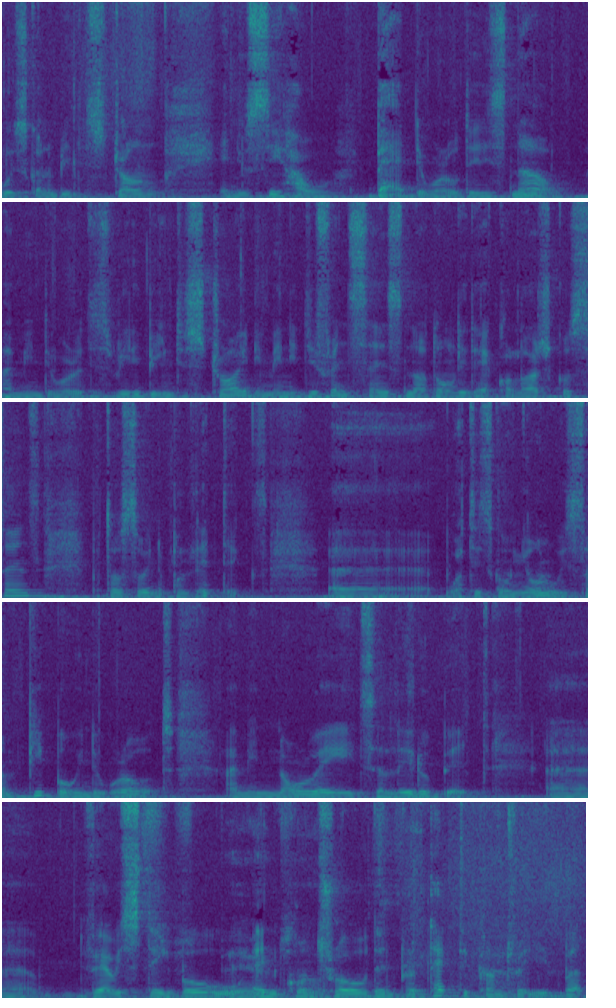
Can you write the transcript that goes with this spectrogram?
Who's going to be the strong? And you see how bad the world is now. I mean, the world is really being destroyed in many different sense, not only the ecological sense, but also in the politics. Uh, what is going on with some people in the world? I mean, Norway. It's a little bit. Uh, very stable very and controlled and protected country, but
